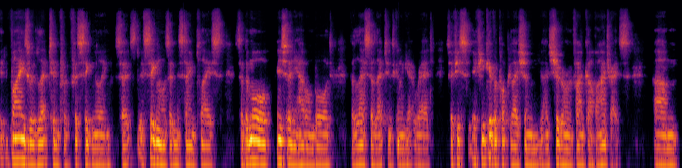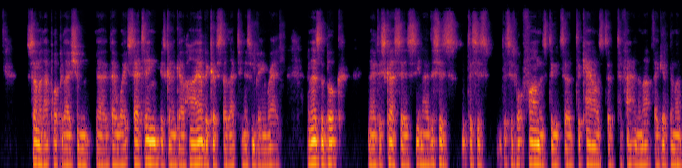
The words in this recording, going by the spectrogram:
it, vies with leptin for, for signaling. So it's, it signals in the same place. So the more insulin you have on board, the less the leptin is going to get read. So if you if you give a population you know, sugar and refined carbohydrates, um, some of that population uh, their weight setting is going to go higher because the leptin isn't being read. And as the book you know, discusses, you know, this is this is this is what farmers do to, to cows to, to fatten them up. They give them a,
